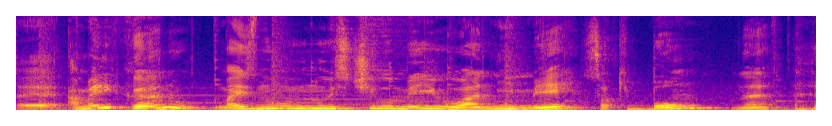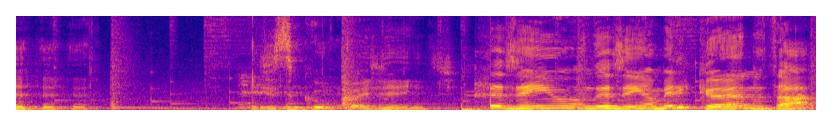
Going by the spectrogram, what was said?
é, americano, mas num, num estilo meio anime, só que bom, né? Desculpa, gente. Desenho, um desenho americano, tá?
